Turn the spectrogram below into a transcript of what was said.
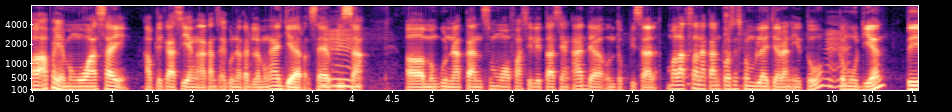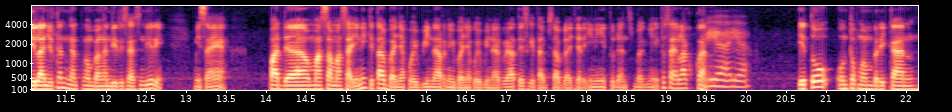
eh, apa ya menguasai aplikasi yang akan saya gunakan dalam mengajar. Saya Mm-mm. bisa eh, menggunakan semua fasilitas yang ada untuk bisa melaksanakan proses pembelajaran itu. Mm-mm. Kemudian dilanjutkan dengan pengembangan diri saya sendiri. Misalnya pada masa-masa ini kita banyak webinar nih, banyak webinar gratis, kita bisa belajar ini itu dan sebagainya. Itu saya lakukan Iya, iya. itu untuk memberikan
